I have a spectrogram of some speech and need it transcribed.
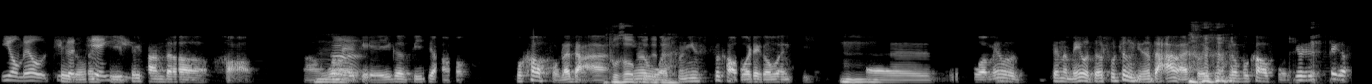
你有没有这个建议？非常的好啊，我也给一个比较不靠谱的答案，因为我曾经思考过这个问题。嗯呃，我没有真的没有得出正经的答案来，所以说不靠谱。就是这个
